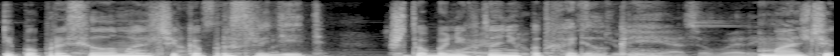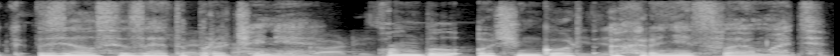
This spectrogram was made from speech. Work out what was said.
и попросила мальчика проследить, чтобы никто не подходил к ней. Мальчик взялся за это поручение. Он был очень горд охранять свою мать.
